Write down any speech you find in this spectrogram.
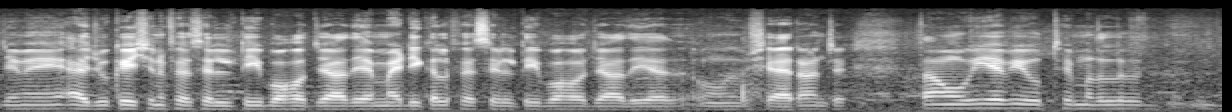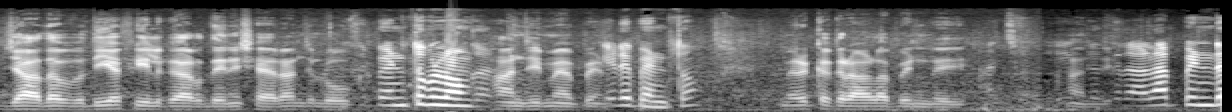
ਜਿਵੇਂ ਐਜੂਕੇਸ਼ਨ ਫੈਸਿਲਿਟੀ ਬਹੁਤ ਜ਼ਿਆਦਾ ਹੈ ਮੈਡੀਕਲ ਫੈਸਿਲਿਟੀ ਬਹੁਤ ਜ਼ਿਆਦਾ ਹੈ ਸ਼ਹਿਰਾਂ ਚ ਤਾਂ ਉਹ ਵੀ ਹੈ ਵੀ ਉੱਥੇ ਮਤਲਬ ਜ਼ਿਆਦਾ ਵਧੀਆ ਫੀਲ ਕਰਦੇ ਨੇ ਸ਼ਹਿਰਾਂ ਚ ਲੋਕ। ਪਿੰਡ ਤੋਂ ਬਿਲੋਂਗ ਕਰਦੇ? ਹਾਂਜੀ ਮੈਂ ਪਿੰਡ ਕਿਹੜੇ ਪਿੰਡ ਤੋਂ? ਮੇਰਾ ਕਕਰਾਲਾ ਪਿੰਡ ਹੈ ਜੀ। ਅੱਛਾ ਕਕਰਾਲਾ ਪਿੰਡ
